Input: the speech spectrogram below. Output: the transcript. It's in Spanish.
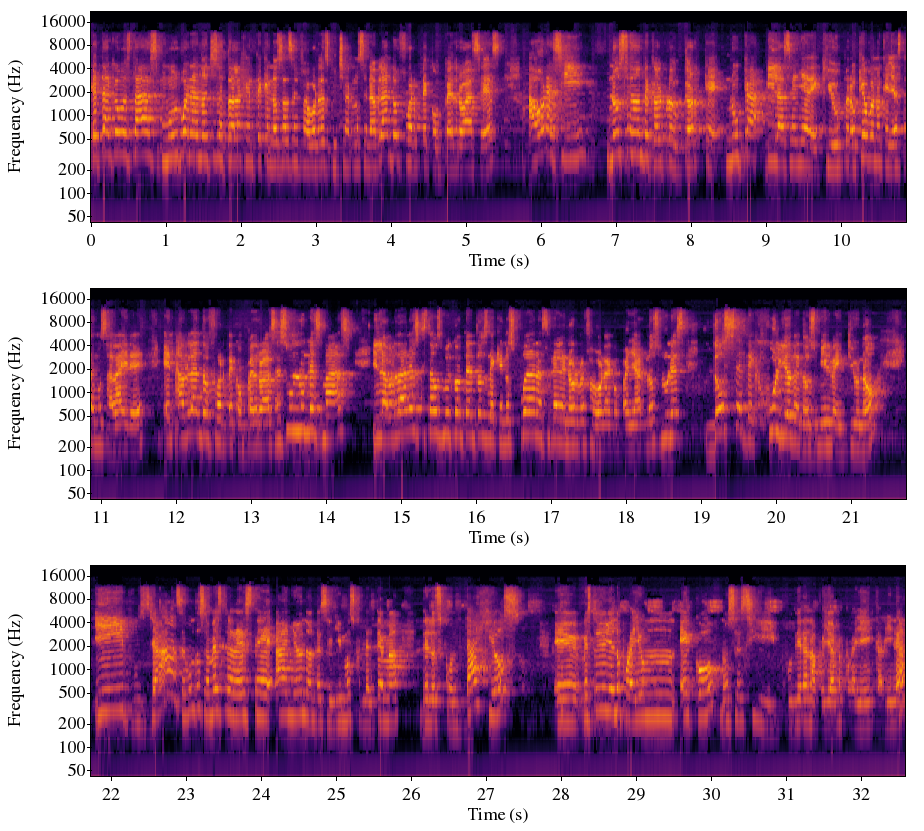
¿Qué tal? ¿Cómo estás? Muy buenas noches a toda la gente que nos hace el favor de escucharnos en Hablando Fuerte con Pedro Aces. Ahora sí, no sé dónde quedó el productor, que nunca vi la seña de Q, pero qué bueno que ya estamos al aire en Hablando Fuerte con Pedro Aces. Un lunes más y la verdad es que estamos muy contentos de que nos puedan hacer el enorme favor de acompañarnos. Lunes 12 de julio de 2021 y pues ya segundo semestre de este año en donde seguimos con el tema de los contagios. Eh, me estoy oyendo por ahí un eco, no sé si pudieran apoyarme por ahí en cabina.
